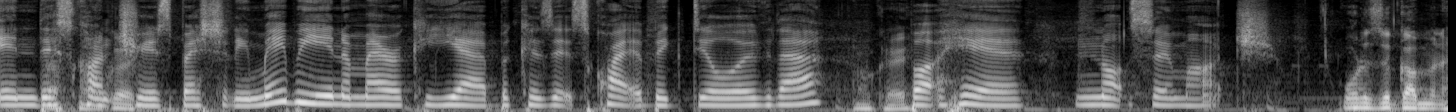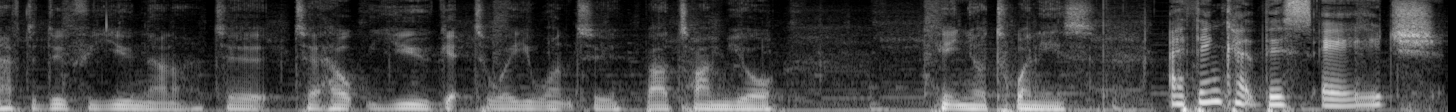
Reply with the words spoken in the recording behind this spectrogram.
in this That's country, especially. Maybe in America, yeah, because it's quite a big deal over there, Okay. but here, not so much. what does the government have to do for you, Nana, to to help you get to where you want to by the time you're hitting your twenties? I think at this age,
